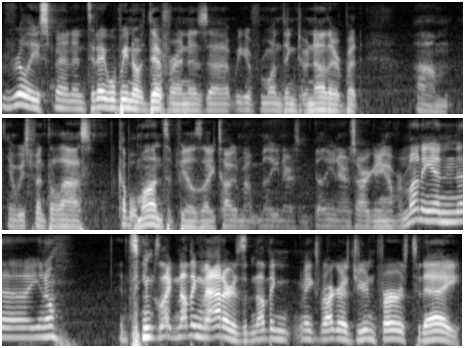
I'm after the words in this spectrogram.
really spent, and today will be no different as uh, we go from one thing to another. But um, you know, we spent the last couple months, it feels like, talking about millionaires and billionaires arguing over money, and uh, you know it seems like nothing matters and nothing makes progress. June 1st, today,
